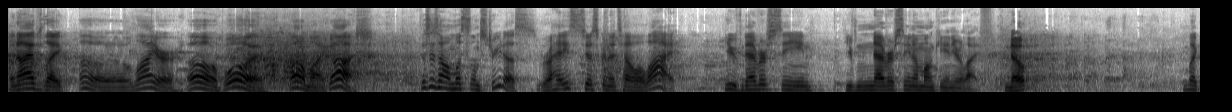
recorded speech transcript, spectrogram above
And I was like, oh, liar. Oh, boy. Oh, my gosh. This is how Muslims treat us, right? He's just going to tell a lie. You've never seen, you've never seen a monkey in your life. Nope. I'm like,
